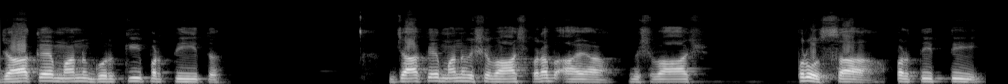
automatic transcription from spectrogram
ਜਾ ਕੇ ਮਨ ਗੁਰ ਕੀ ਪ੍ਰਤੀਤ। ਜਾ ਕੇ ਮਨ ਵਿਸ਼ਵਾਸ ਪ੍ਰਭ ਆਇਆ, ਵਿਸ਼ਵਾਸ, ਭਰੋਸਾ, ਪ੍ਰਤੀਤੀ।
